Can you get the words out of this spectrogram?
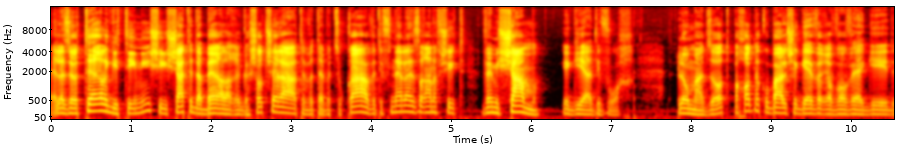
אלא זה יותר לגיטימי שאישה תדבר על הרגשות שלה, תבטא מצוקה ותפנה לעזרה נפשית, ומשם יגיע הדיווח. לעומת זאת, פחות מקובל שגבר יבוא ויגיד,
